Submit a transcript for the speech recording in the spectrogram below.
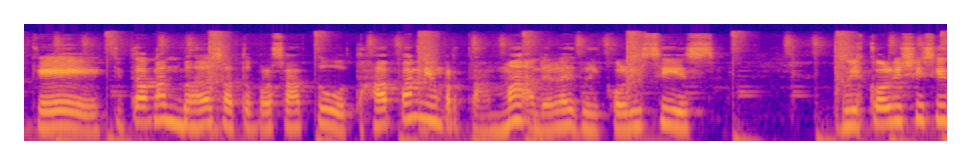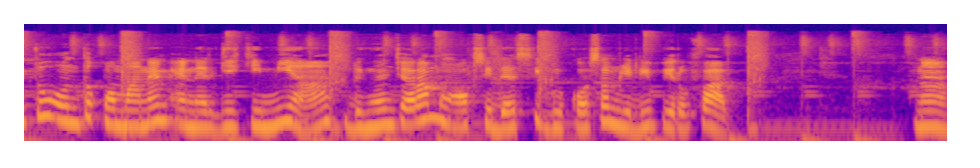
Oke, kita akan bahas satu persatu. Tahapan yang pertama adalah glikolisis. Glikolisis itu untuk memanen energi kimia dengan cara mengoksidasi glukosa menjadi pirufat. Nah,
